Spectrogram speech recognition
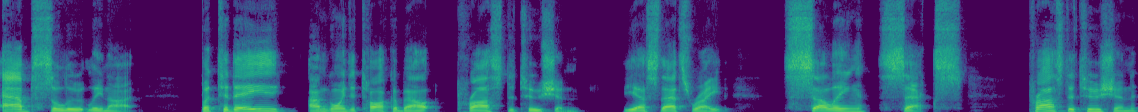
Absolutely not. But today I'm going to talk about prostitution. Yes, that's right. Selling sex. Prostitution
